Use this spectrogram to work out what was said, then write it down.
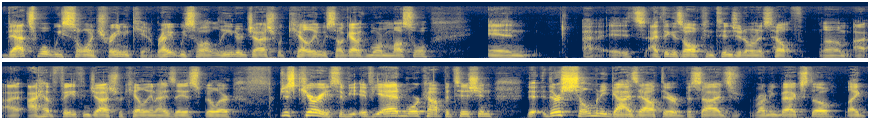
that's what we saw in training camp, right? We saw a leaner Joshua Kelley. We saw a guy with more muscle, and uh, it's I think it's all contingent on his health. Um, I, I have faith in Joshua Kelley and Isaiah Spiller. I'm just curious if you if you add more competition, th- there's so many guys out there besides running backs though. Like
